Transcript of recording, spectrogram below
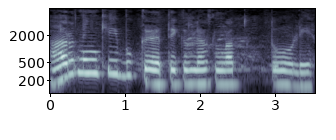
Гарненький букетик для златолі.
